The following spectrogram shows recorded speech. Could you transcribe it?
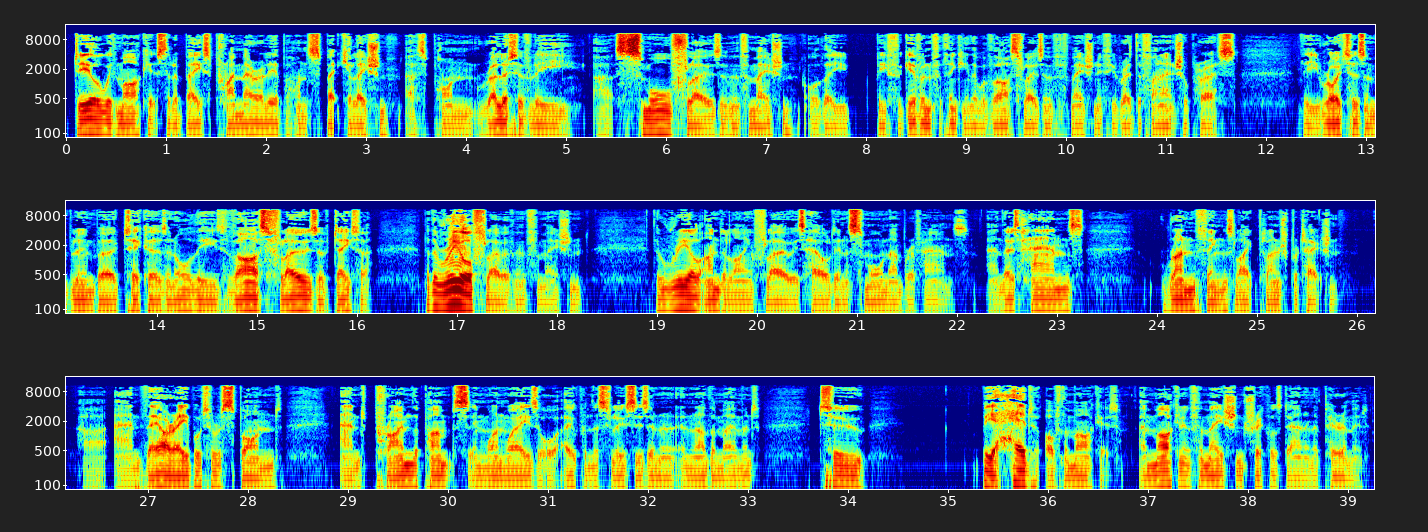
deal with markets that are based primarily upon speculation, upon relatively uh, small flows of information, although you'd be forgiven for thinking there were vast flows of information if you read the financial press, the Reuters and Bloomberg tickers, and all these vast flows of data. But the real flow of information, the real underlying flow, is held in a small number of hands. And those hands run things like plunge protection. Uh, and they are able to respond and prime the pumps in one ways or open the sluices in, a, in another moment to be ahead of the market. And market information trickles down in a pyramid.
